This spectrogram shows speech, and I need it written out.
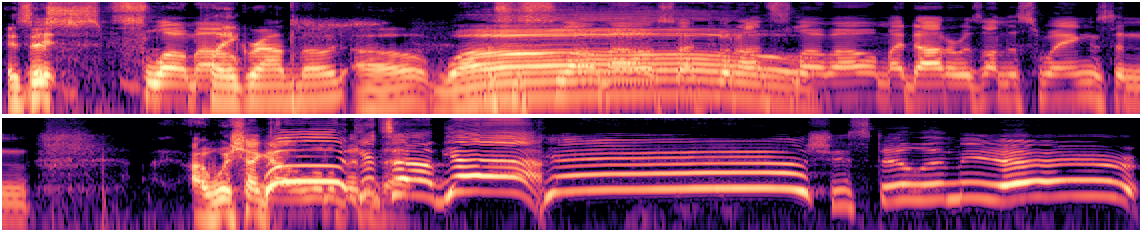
Is this slow mo? playground mode? Oh, whoa. This is slow mo. So I put on slow mo. My daughter was on the swings, and I wish I got a little bit of that. some, yeah! Yeah, she's still in the air.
